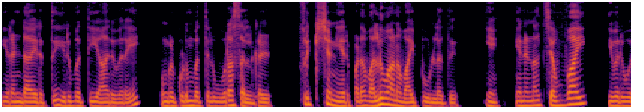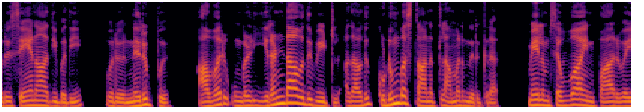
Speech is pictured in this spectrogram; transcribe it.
2026 வரை உங்கள் குடும்பத்தில் உரசல்கள், ஃப்ரிக்ஷன் ஏற்பட வலுவான வாய்ப்பு உள்ளது. ஏன்? ஏனென்றால் செவ்வாய் இவர் ஒரு சேனாதிபதி, ஒரு நெருப்பு. அவர் உங்கள் இரண்டாவது வீட்டில் அதாவது குடும்பஸ்தானத்தில் அமர்ந்திருக்கிறார். மேலும் செவ்வாயின் பார்வை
